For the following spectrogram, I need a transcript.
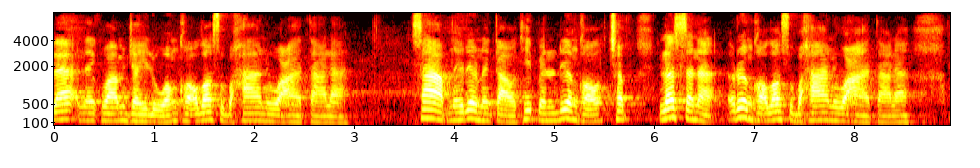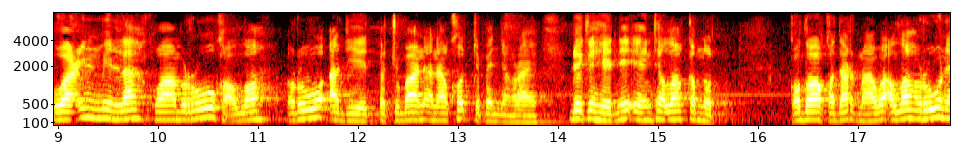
และในความใจหลวงของอัลลอฮ์สุบฮานุวะตาลา ทราบในเรื่องดังกล่าวที่เป็นเรื่องของชับลักษณะเรื่องของอัลลอฮฺสุบฮานุวะอาตาลาวะอินมินละความรู้ของอัลลอฮ์รู้อดีต ปัจจุบันอนาคตจะเป็นอย่างไร ด้วยเหตุนี้เองที่อัลลอฮ์กำหนดกอดอกอดัรมาว่าอัลลอฮ์รู้ใน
